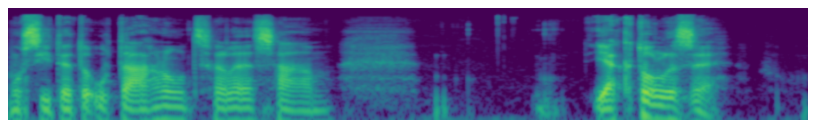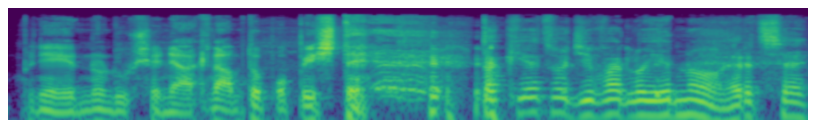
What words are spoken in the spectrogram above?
Musíte to utáhnout celé sám. Jak to lze? Úplně jednoduše, nějak nám to popište. tak je to divadlo jednoho herce.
